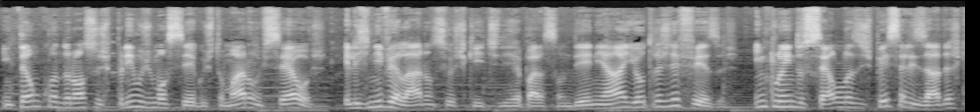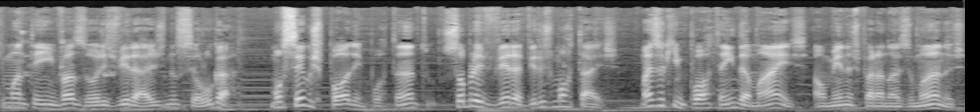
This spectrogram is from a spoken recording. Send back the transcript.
Então, quando nossos primos morcegos tomaram os céus, eles nivelaram seus kits de reparação DNA e outras defesas, incluindo células especializadas que mantêm invasores virais no seu lugar. Morcegos podem, portanto, sobreviver a vírus mortais, mas o que importa ainda mais, ao menos para nós humanos,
